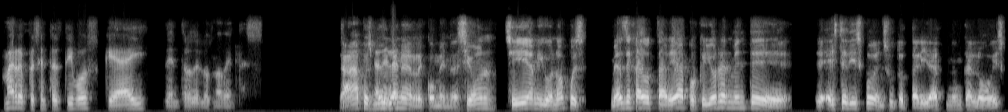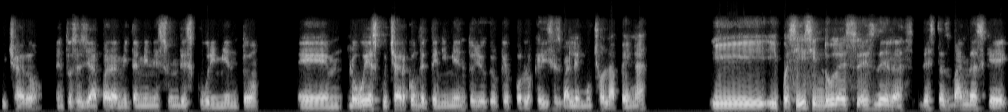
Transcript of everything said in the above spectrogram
más representativos que hay dentro de los noventas. Ah, pues muy buena recomendación. Sí, amigo, ¿no? Pues me has dejado tarea porque yo realmente e, este disco en su totalidad nunca lo he escuchado, entonces ya para mí también es un descubrimiento. Em, lo voy a escuchar con detenimiento, yo creo que por lo que dices vale mucho la pena. Y, pues sí, sin duda es, de, las, de estas bandas que,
